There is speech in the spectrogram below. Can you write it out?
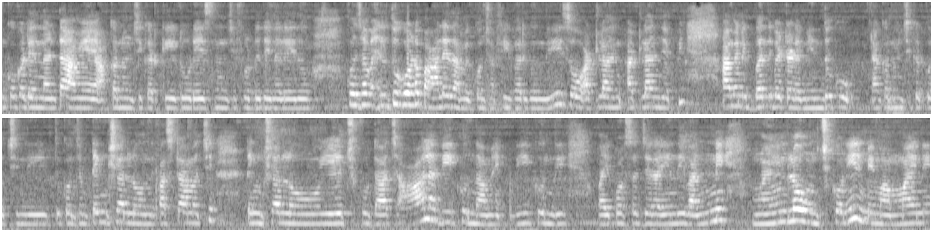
ఇంకొకటి ఏంటంటే ఆమె అక్కడ నుంచి ఇక్కడికి టూ డేస్ నుంచి ఫుడ్ తినలేదు. కొంచెం హెల్త్ కూడా బాగాలేదు ఆమె కొంచెం ఫీవర్గా ఉంది. సో అట్లా అట్లా అని చెప్పి ఆమెను ఇబ్బంది పెట్టడం ఎందుకు? అక్కడ నుంచి ఇక్కడికి వచ్చింది. కొంచెం టెన్షన్లో ఉంది. ఫస్ట్ ఆమె వచ్చి టెన్షన్లో ఏడ్చుకుంటా చాలా వీక్ ఉంది ఆమె. వీక్ ఉంది. బైపాస్ సర్జరీ అయ్యింది ఇవన్నీ మైండ్లో ఉంచుకొని మేము అమ్మాయిని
